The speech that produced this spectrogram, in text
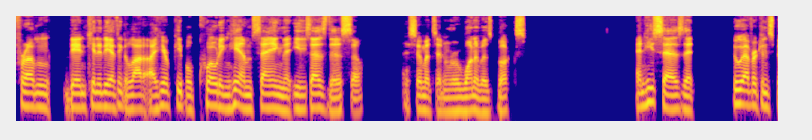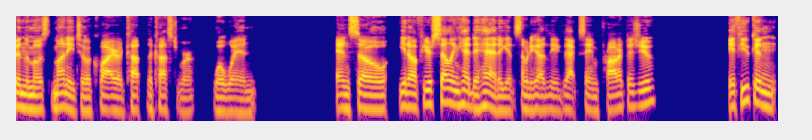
from Dan Kennedy. I think a lot of, I hear people quoting him saying that he says this. So I assume it's in one of his books. And he says that whoever can spend the most money to acquire a cu- the customer will win. And so, you know, if you're selling head to head against somebody who has the exact same product as you, if you can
